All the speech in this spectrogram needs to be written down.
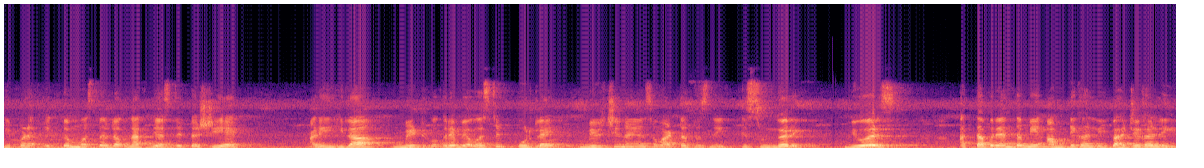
ही पण एकदम मस्त लग्नातली असते तशी आहे. आणि हिला मीठ वगैरे व्यवस्थित पुरलं आहे मिरची नाही असं वाटतच नाही इतकी सुंदर आहे. व्ह्युअर्स आत्तापर्यंत मी आमटी खाल्ली भाजी खाल्ली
